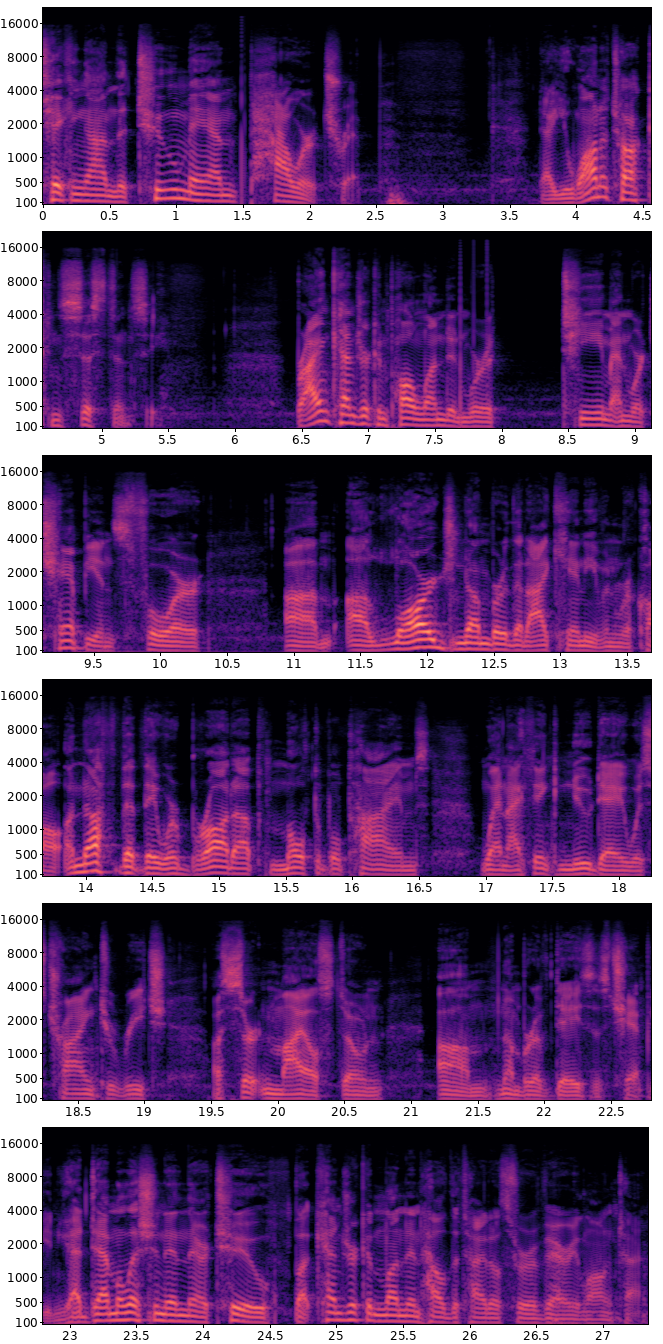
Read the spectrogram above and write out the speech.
Taking on the two man power trip. Now, you want to talk consistency. Brian Kendrick and Paul London were a team and were champions for um, a large number that I can't even recall. Enough that they were brought up multiple times when I think New Day was trying to reach a certain milestone um, number of days as champion. You had Demolition in there too, but Kendrick and London held the titles for a very long time.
